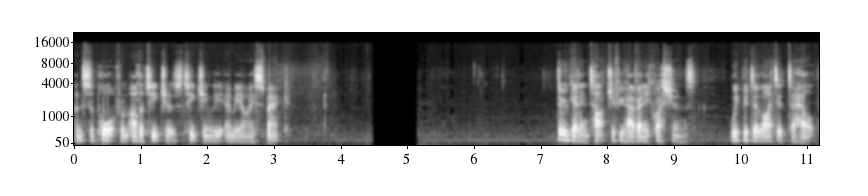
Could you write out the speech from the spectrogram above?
and support from other teachers teaching the MEI spec. Do get in touch if you have any questions. We'd be delighted to help.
